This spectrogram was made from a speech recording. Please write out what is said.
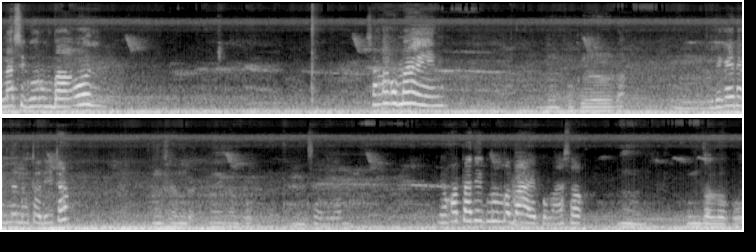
Wala sigurong baon. Saan ka kumain? Kila Lola. Hmm, Hindi kayo nagluluto dito? Yung sanda. Ayun po. Minsan lang. Yung kapatid mong babae pumasok. Hmm. Yung dalawa po.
